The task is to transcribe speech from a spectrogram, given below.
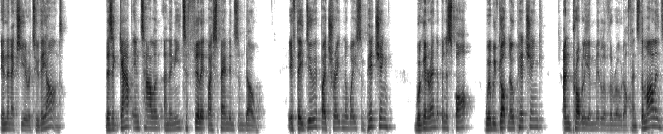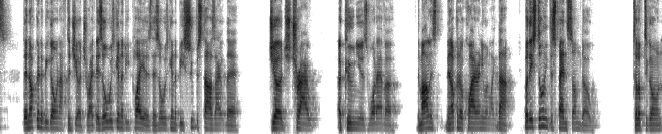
in the next year or two. They aren't. There's a gap in talent, and they need to fill it by spending some dough. If they do it by trading away some pitching, we're going to end up in a spot where we've got no pitching and probably a middle of the road offense. The Marlins they're not going to be going after Judge, right? There's always going to be players. There's always going to be superstars out there. Judge, Trout, Acuna's, whatever. The Marlins, they're not going to acquire anyone like that. But they still need to spend some dough to look to go and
